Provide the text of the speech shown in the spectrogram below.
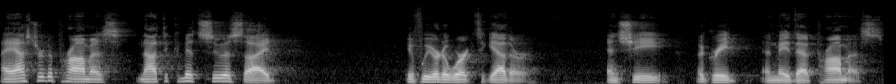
I asked her to promise not to commit suicide if we were to work together, and she agreed and made that promise.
